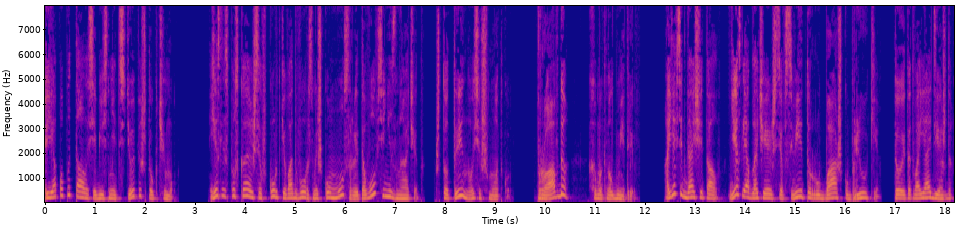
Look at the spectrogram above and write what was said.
Я попыталась объяснить Степе, что к чему. Если спускаешься в куртке во двор с мешком мусора, это вовсе не значит, что ты носишь шмотку. «Правда?» — хмыкнул Дмитриев. «А я всегда считал, если облачаешься в свитер, рубашку, брюки, то это твоя одежда».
